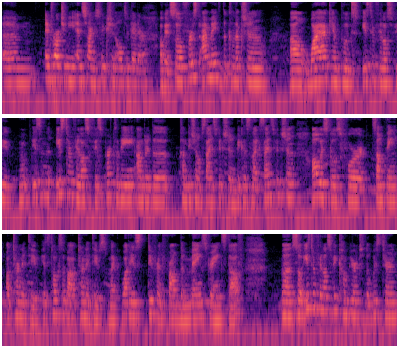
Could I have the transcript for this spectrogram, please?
um, androgyny, and science fiction all together? Okay, so first I made the connection uh, why I can put Eastern philosophy Eastern Eastern philosophies perfectly under the condition of science fiction because like science fiction always goes for something alternative. It talks about alternatives, like what is different from the mainstream stuff. Uh, so Eastern philosophy compared to the Western,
